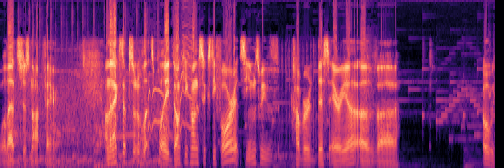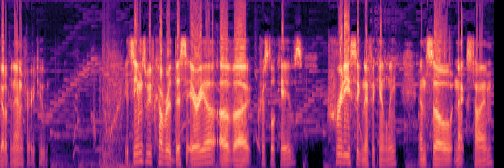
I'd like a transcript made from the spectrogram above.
well, that's just not fair. On the next episode of Let's Play Donkey Kong 64, it seems we've covered this area of, uh... Oh, we got a banana fairy, too. It seems we've covered this area of uh, Crystal Caves pretty significantly, and so next time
